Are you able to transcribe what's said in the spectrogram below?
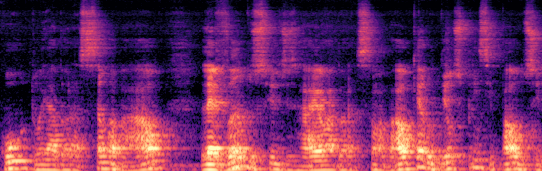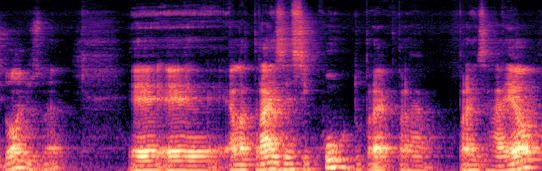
culto e a adoração a Baal, levando os filhos de Israel à adoração a Baal, que era o deus principal dos sidônios, né? É, é, ela traz esse culto para Israel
